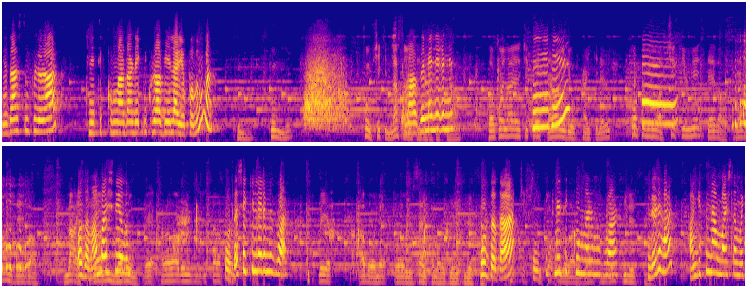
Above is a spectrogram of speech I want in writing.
Ne dersin Heart? Kinetik kumlardan renkli kurabiyeler yapalım mı? Kum, kum mu? Kum şekil nasıl İşte malzemelerimiz. Korkular çekmeye devam ediyor kankilerim. Korku videolar çekimi devam. Devam devam. Like, O zaman başlayalım. Ve kanala abone taraftan Burada şekillerimiz var. tıklayıp abone olabilir, sayfamanız gerekilir. Burada da Çeşitli videoları kumlarımız var. Bilirsin. Flurry Heart hangisinden başlamak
